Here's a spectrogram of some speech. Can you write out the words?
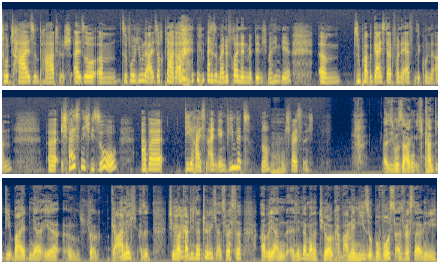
total sympathisch. Also ähm, sowohl Jule als auch Clara, also meine Freundin, mit denen ich mal hingehe, ähm, super begeistert von der ersten Sekunde an. Äh, ich weiß nicht wieso, aber die reißen einen irgendwie mit. Ne? Mhm. Ich weiß nicht. Also ich muss sagen, ich kannte die beiden ja eher äh, gar nicht. Also Chima mhm. kannte ich natürlich als Wrestler, aber die an Lindermann und Tjork war mir nie so bewusst als Wrestler. Irgendwie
